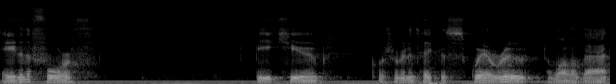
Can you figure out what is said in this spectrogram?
a to the fourth, b cubed. Of course, we're going to take the square root of all of that.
